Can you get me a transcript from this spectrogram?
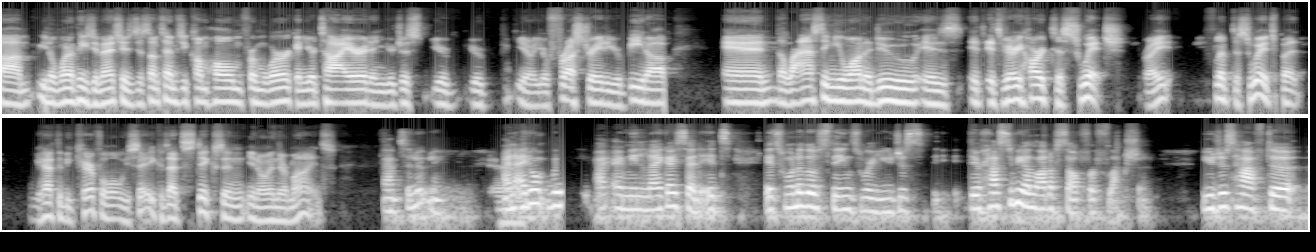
um, you know, one of the things you mentioned is just sometimes you come home from work and you're tired and you're just you're you're you know you're frustrated, you're beat up, and the last thing you want to do is it, it's very hard to switch, right? Flip the switch, but we have to be careful what we say because that sticks in you know in their minds. Absolutely, yeah. and I don't. Really, I, I mean, like I said, it's it's one of those things where you just there has to be a lot of self reflection. You just have to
